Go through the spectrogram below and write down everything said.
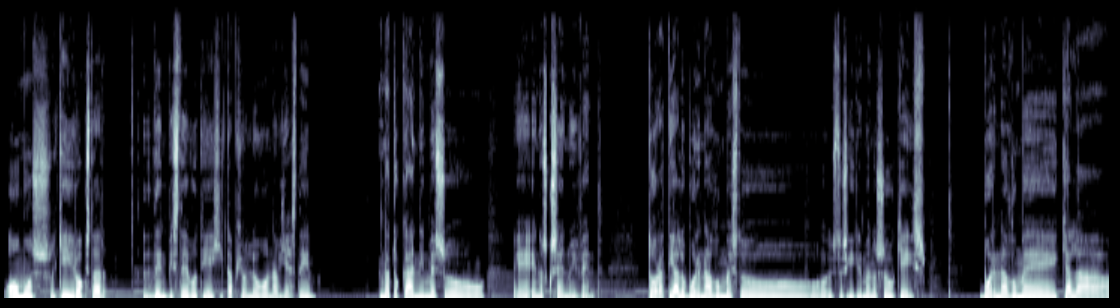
όμως και η Rockstar δεν πιστεύω ότι έχει κάποιο λόγο να βιαστεί να το κάνει μέσω ε, ενός ξένου event. Τώρα, τι άλλο μπορεί να δούμε στο, στο συγκεκριμένο showcase; Μπορεί να δούμε και άλλα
